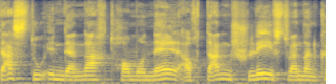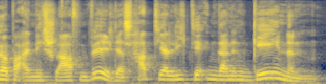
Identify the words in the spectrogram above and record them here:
dass du in der Nacht hormonell auch dann schläfst, wann dein Körper eigentlich schlafen will, das hat ja, liegt ja in deinen Genen.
